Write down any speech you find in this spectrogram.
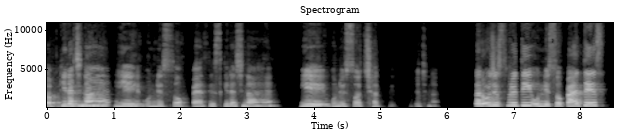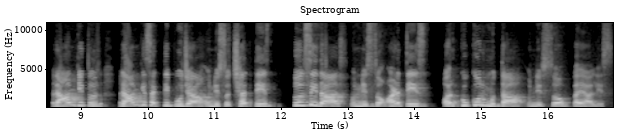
कब की रचना है? ये 1935 की रचना है। ये 1936 की रचना है। सरोज स्मृति 1935 राम की तुल, राम की शक्ति पूजा 1936 तुलसीदास 1938 और कुकुर मुता 1942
